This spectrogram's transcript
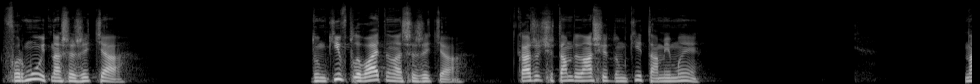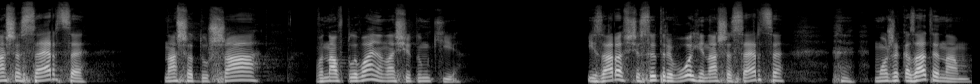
формують наше життя. Думки впливають на наше життя. Кажуть, що там, де наші думки, там і ми. Наше серце, наша душа, вона впливає на наші думки. І зараз в часи тривоги наше серце може казати нам,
